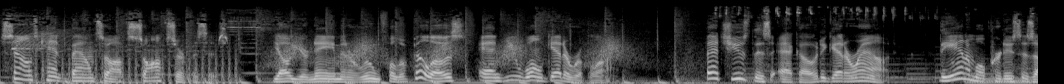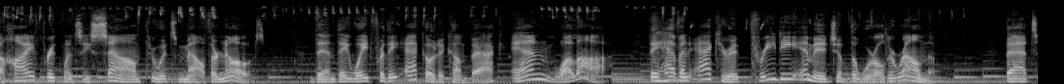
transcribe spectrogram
Sounds can't bounce off soft surfaces. Yell your name in a room full of pillows, and you won't get a reply. Bats use this echo to get around. The animal produces a high frequency sound through its mouth or nose. Then they wait for the echo to come back, and voila! They have an accurate 3D image of the world around them. Bats'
